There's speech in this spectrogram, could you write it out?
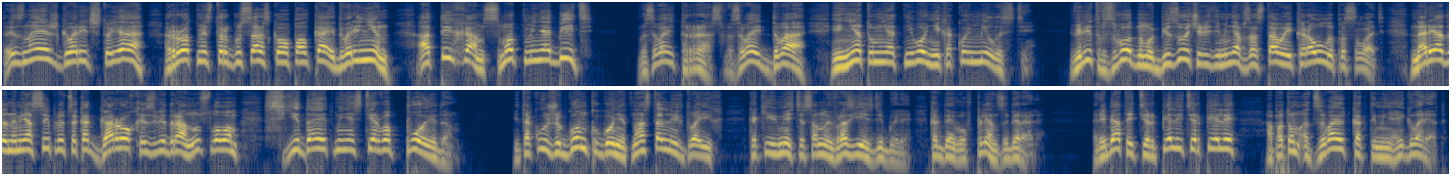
Ты знаешь, говорит, что я ротмистр гусарского полка и дворянин, а ты, хам, смог меня бить. Вызывает раз, вызывает два, и нет у меня от него никакой милости. Велит взводному без очереди меня в заставы и караулы посылать. Наряды на меня сыплются, как горох из ведра. Ну, словом, съедает меня стерва поедом. И такую же гонку гонит на остальных двоих, какие вместе со мной в разъезде были, когда его в плен забирали. Ребята терпели-терпели, а потом отзывают как-то меня и говорят,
